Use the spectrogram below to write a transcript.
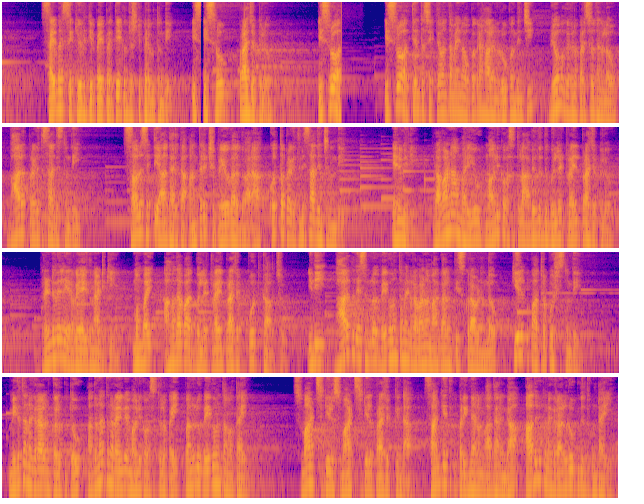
సైబర్ సెక్యూరిటీపై ప్రత్యేక దృష్టి పెరుగుతుంది. ఇస్రో ప్రాజెక్టులు. ఇస్రో ఇస్రో అత్యంత శక్తివంతమైన ఉపగ్రహాలను రూపొందించి వ్యోమగగన పరిశోధనలో భారత్ ప్రగతి సాధిస్తుంది. సౌరశక్తి ఆధారిత అంతరిక్ష ప్రయోగాల ద్వారా కొత్త ప్రగతిని సాధించనుంది. ఎనిమిది. రవాణా మరియు మౌలిక వసతుల అభివృద్ధి బుల్లెట్ రైల్ ప్రాజెక్టులు. రెండు వేల ఇరవై ఐదు నాటికి Mumbai Ahmedabad bullet rail project పూర్తి కావచ్చు. ఇది భారతదేశంలో వేగవంతమైన రవాణా మార్గాలను తీసుకురావడంలో కీలక పాత్ర పోషిస్తుంది. మిగతా నగరాలను కలుపుతూ అధునాతన రైల్వే మౌలిక వసతులపై పనులు వేగవంతమవుతాయి. స్మార్ట్ సిటీలు స్మార్ట్ సిటీల ప్రాజెక్ట్ కింద సాంకేతిక పరిజ్ఞానం ఆధారంగా ఆధునిక నగరాలు రూపుదిద్దుకుంటాయి.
